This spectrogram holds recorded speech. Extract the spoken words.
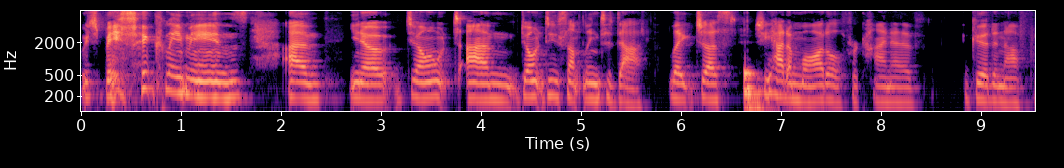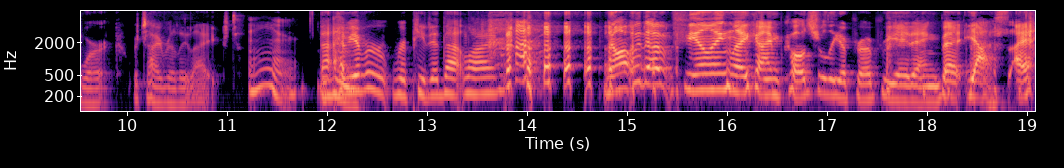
which basically means, um, you know, don't um, don't do something to death. Like, just she had a model for kind of good enough work, which I really liked. Mm, that, mm. Have you ever repeated that line? Not without feeling like I'm culturally appropriating, but yes, I,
